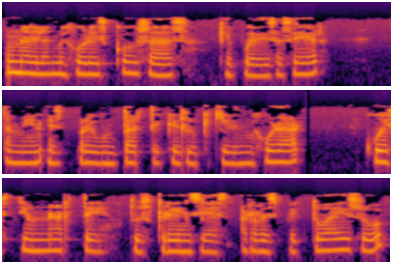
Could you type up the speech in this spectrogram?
Una de las mejores cosas que puedes hacer también es preguntarte qué es lo que quieres mejorar, cuestionarte tus creencias respecto a eso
